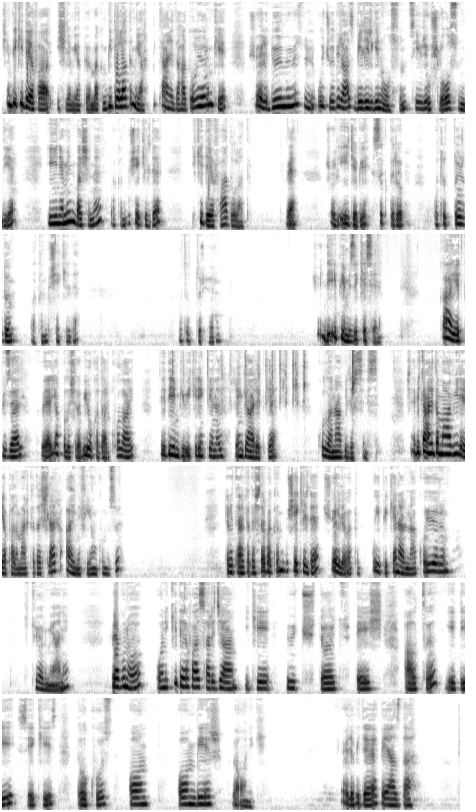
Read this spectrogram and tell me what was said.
şimdi iki defa işlemi yapıyorum. Bakın bir doladım ya bir tane daha doluyorum ki şöyle düğümümüzün ucu biraz belirgin olsun sivri uçlu olsun diye. İğnemin başını bakın bu şekilde iki defa doladım. Ve şöyle iyice bir sıktırıp oturtturdum. Bakın bu şekilde oturtturuyorum. Şimdi ipimizi keselim. Gayet güzel ve yapılışı da bir o kadar kolay. Dediğim gibi iki renklerini rengarenkle kullanabilirsiniz. Şimdi bir tane de mavi ile yapalım arkadaşlar. Aynı fiyonkumuzu. Evet arkadaşlar bakın bu şekilde şöyle bakın. Bu ipi kenarına koyuyorum. Tutuyorum yani. Ve bunu 12 defa saracağım. 2, 3, 4, 5, 6, 7, 8, 9, 10, 11 ve 12. Şöyle bir de beyazda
